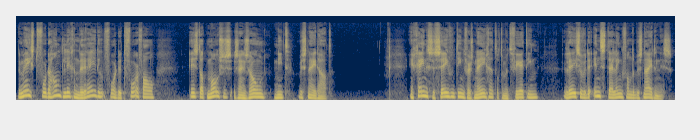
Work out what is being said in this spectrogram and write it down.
De meest voor de hand liggende reden voor dit voorval is dat Mozes zijn zoon niet besneden had. In Genesis 17, vers 9 tot en met 14 lezen we de instelling van de besnijdenis.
